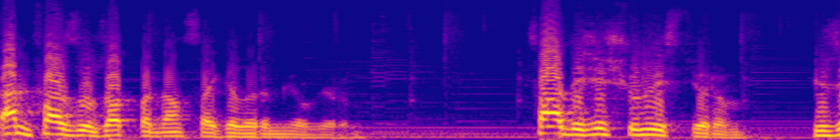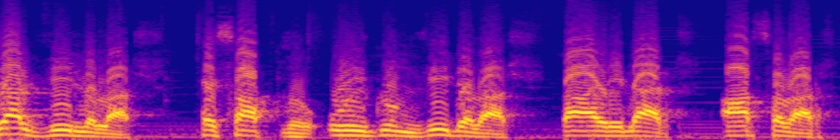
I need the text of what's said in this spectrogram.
Ben fazla uzatmadan saygılarımı yolluyorum. Sadece şunu istiyorum. Güzel villalar, hesaplı, uygun villalar, daireler, arsalar.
